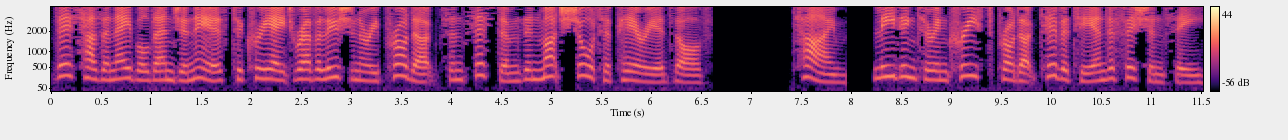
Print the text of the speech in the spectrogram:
This has enabled engineers to create revolutionary products and systems in much shorter periods of time, leading to increased productivity and efficiency.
